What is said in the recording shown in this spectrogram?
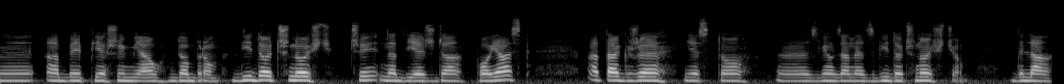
e, aby pieszy miał dobrą widoczność, czy nadjeżdża pojazd, a także jest to e, związane z widocznością dla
